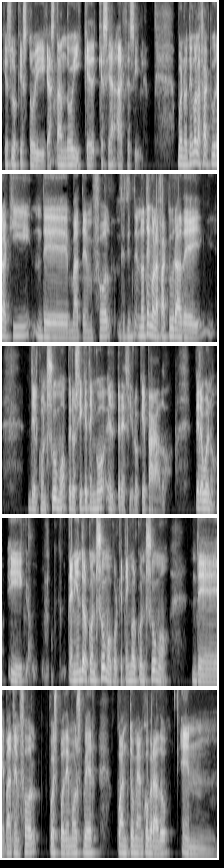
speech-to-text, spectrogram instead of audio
qué es lo que estoy gastando y que, sea accesible. Bueno, tengo la factura aquí de Vattenfall. No tengo la factura de, del consumo, pero sí que tengo el precio, lo que he pagado. Pero bueno, y teniendo el consumo, porque tengo el consumo de Vattenfall, pues podemos ver cuánto me han cobrado en,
